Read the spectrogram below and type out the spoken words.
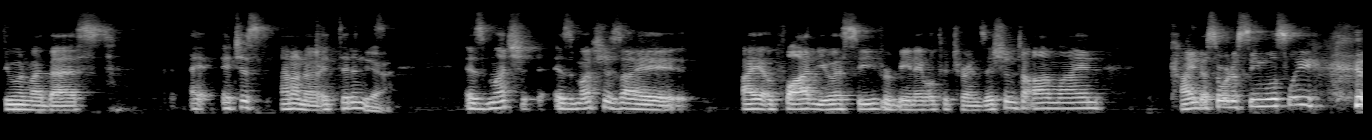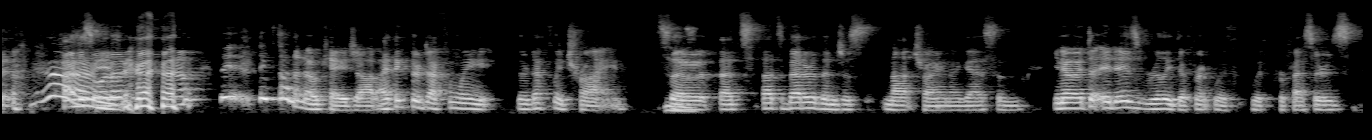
doing my best? I, it just I don't know. It didn't Yeah. as much as much as I I applaud USC for being able to transition to online, kind of sort of seamlessly. kind of sort of. you know, they, they've done an okay job. I think they're definitely they're definitely trying. So mm-hmm. that's that's better than just not trying, I guess. And you know, it it is really different with with professors.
